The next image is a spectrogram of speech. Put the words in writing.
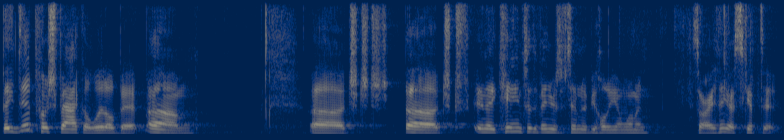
They did push back a little bit. Um, uh, uh, and they came to the vineyards of Timnah to behold a young woman. Sorry, I think I skipped it.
